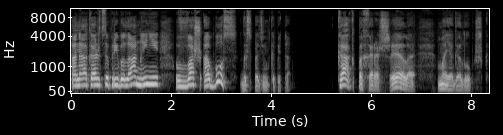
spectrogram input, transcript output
Она, кажется, прибыла ныне в ваш обоз, господин капитан. Как похорошела моя голубушка!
